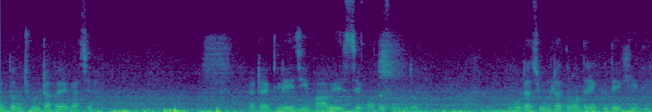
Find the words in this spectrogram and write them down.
একদম চুলটা হয়ে গেছে। একটা গ্লেজি ভাব এসছে, কত সুন্দর। গোটা চুলটা তোমাদের একটু দেখিয়ে দিই।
